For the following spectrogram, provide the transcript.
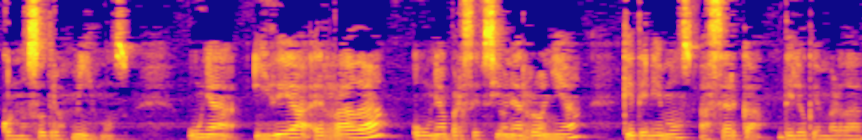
con nosotros mismos, una idea errada o una percepción errónea que tenemos acerca de lo que en verdad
